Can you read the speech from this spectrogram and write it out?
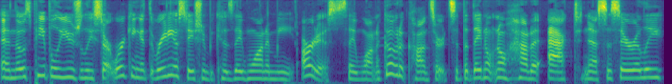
and those people usually start working at the radio station because they want to meet artists, they want to go to concerts, but they don't know how to act necessarily.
